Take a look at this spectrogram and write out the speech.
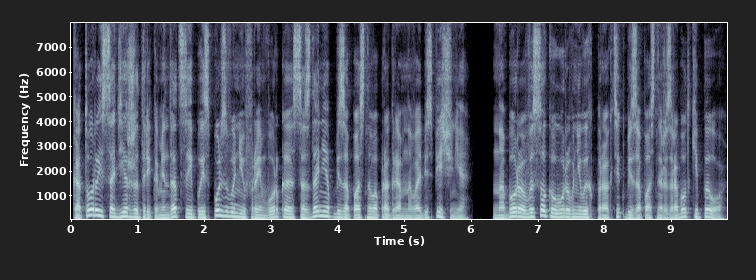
который содержит рекомендации по использованию фреймворка создания безопасного программного обеспечения, набора высокоуровневых практик безопасной разработки ПО.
